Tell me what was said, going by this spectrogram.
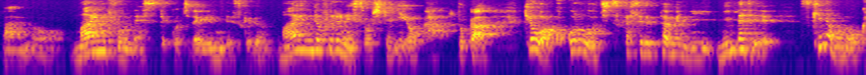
あの、マインドフルネスってこちら言うんですけど、マインドフルネスをしてみようかとか、今日は心を落ち着かせるためにみんなで好きなものを描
